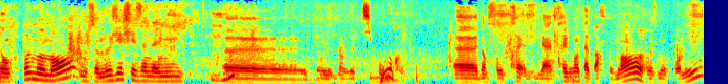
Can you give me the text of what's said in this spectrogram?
Donc pour le moment, nous sommes logés chez un ami Mhm. euh, dans, le, dans le petit bourg. Euh, dans son très, il a un très grand appartement, heureusement pour nous.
